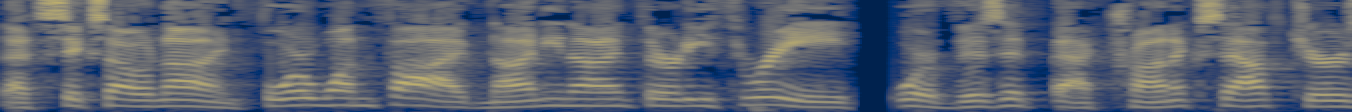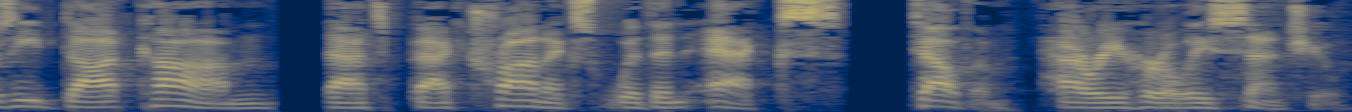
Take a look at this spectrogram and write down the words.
That's 609-415-9933 or visit BactronixSouthJersey.com. That's Bactronix with an X. Tell them Harry Hurley sent you.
